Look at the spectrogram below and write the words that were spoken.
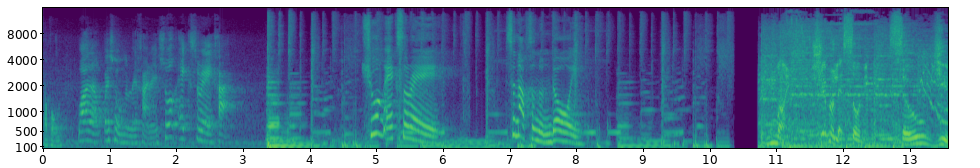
ครับผม ว่าแล้วไปชมกันเลยค่ะในช่วง X-ray ค่ะ ช่วง X-ray สนับสนุนโดยใหม่ Chevrolet Sonic So You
